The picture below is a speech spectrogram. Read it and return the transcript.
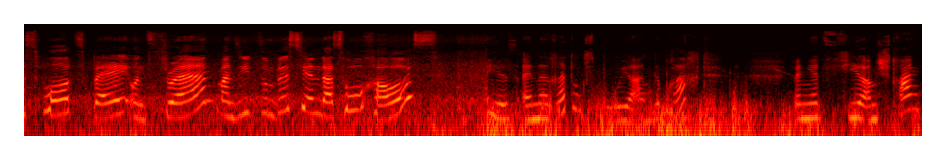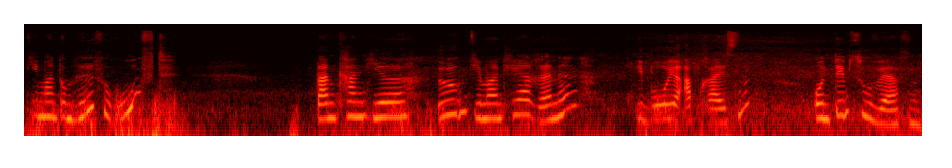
Hinten ist Ports Bay und Strand. Man sieht so ein bisschen das Hochhaus. Hier ist eine Rettungsboje angebracht. Wenn jetzt hier am Strand jemand um Hilfe ruft, dann kann hier irgendjemand herrennen, die Boje abreißen und dem zuwerfen.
